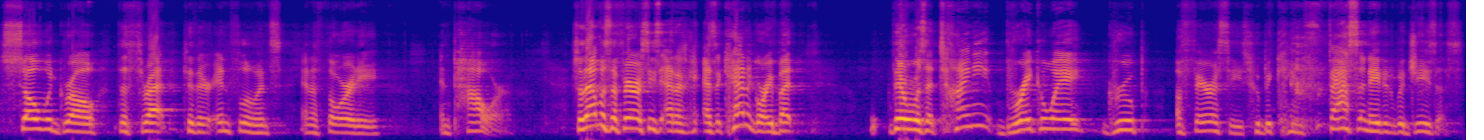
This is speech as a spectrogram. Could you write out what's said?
so would grow the threat to their influence and authority and power. So that was the Pharisees as a category, but there was a tiny breakaway group of Pharisees who became fascinated with Jesus.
